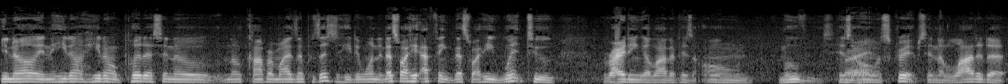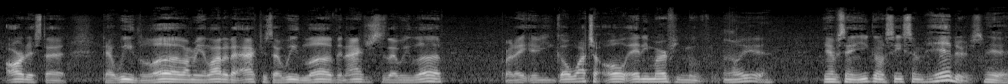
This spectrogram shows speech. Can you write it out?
You know and he don't he don't put us in no no compromising position. He didn't want to that's why he, i think that's why he went to writing a lot of his own movies his Right. own scripts. And a lot of the artists that that we love i mean a lot of the actors that we love and actresses that we love bro they, if you go watch an old eddie murphy movie Oh yeah, you know what i'm saying? You're gonna see some hitters. Yeah.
